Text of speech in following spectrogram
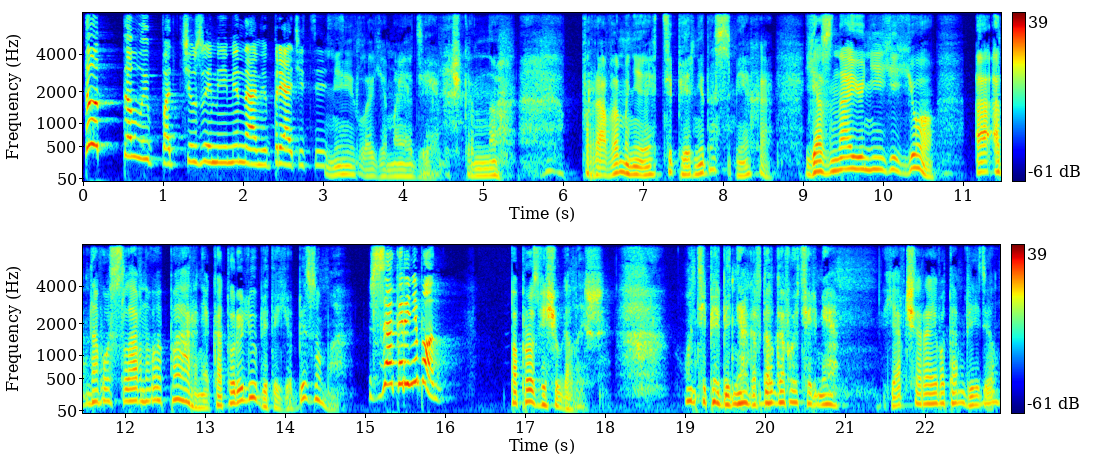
Тут-то вы под чужими именами прячетесь. Милая моя девочка, но... Право мне теперь не до смеха. Я знаю не ее, а одного славного парня, который любит ее без ума. Жак Аренепон! По прозвищу Галыш. Он теперь, бедняга, в долговой тюрьме. Я вчера его там видел.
